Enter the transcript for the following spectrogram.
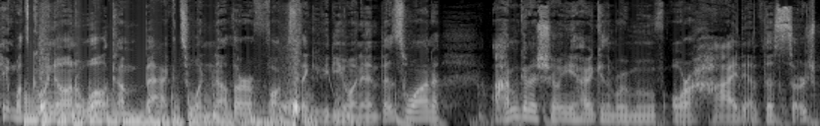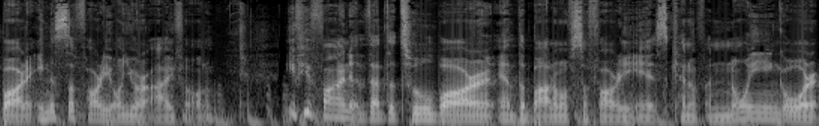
Hey, what's going on? Welcome back to another Foxtecc video and in this one, I'm gonna show you how you can remove or hide the search bar in Safari on your iPhone. If you find that the toolbar at the bottom of Safari is kind of annoying or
